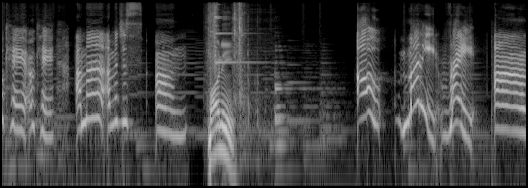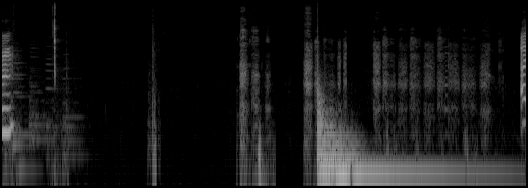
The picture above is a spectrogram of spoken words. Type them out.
Okay, okay. I'ma, I'ma just, um. Money. Oh, money. Right. Um. I,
